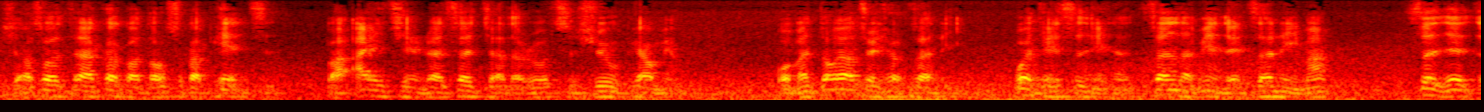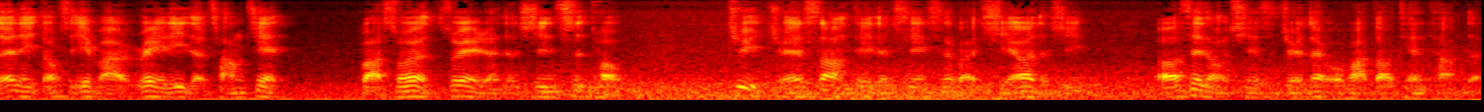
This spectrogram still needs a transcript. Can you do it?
小说家个个都是个骗子，把爱情、人生讲得如此虚无缥缈。我们都要追求真理，问题是你能真的面对真理吗？圣经真理都是一把锐利的长剑。把所有罪人的心刺透，拒绝上帝的心是个邪恶的心，而这种心是绝对无法到天堂的。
